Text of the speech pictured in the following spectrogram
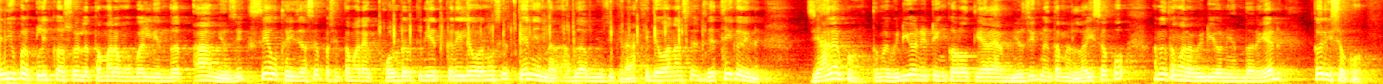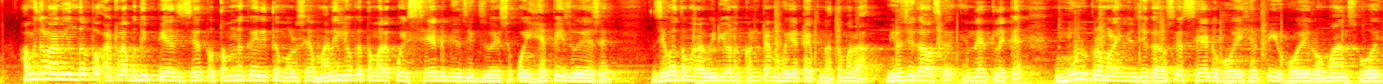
એની ઉપર ક્લિક કરશો એટલે તમારા મોબાઈલની અંદર આ મ્યુઝિક સેવ થઈ જશે. પછી તમારે એક ફોલ્ડર ક્રિએટ કરી લેવાનું છે. તેની અંદર આ બધા મ્યુઝિક રાખી દેવાના છે. જેથી કરીને જ્યારે પણ તમે વીડિયો એડિટિંગ કરો, ત્યારે આ મ્યુઝિકને તમે લઈ શકો અને તમારા વિડીયોની અંદર એડ કરી શકો. હવે મિત્રો, આની અંદર તો આટલા બધી પેજ છે, તો તમને કઈ રીતે મળશે? માની લો કે તમારે કોઈ સેડ મ્યુઝિક જોઈએ છે, કોઈ હેપી જોઈએ છે, જેવા તમારા વિડીયોના કન્ટેન્ટ હોય એ ટાઈપના તમારા મ્યુઝિક આવશે. એને એટલે કે મૂડ પ્રમાણે મ્યુઝિક આવશે. સેડ હોય હેપી હોય રોમાન્સ હોય,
